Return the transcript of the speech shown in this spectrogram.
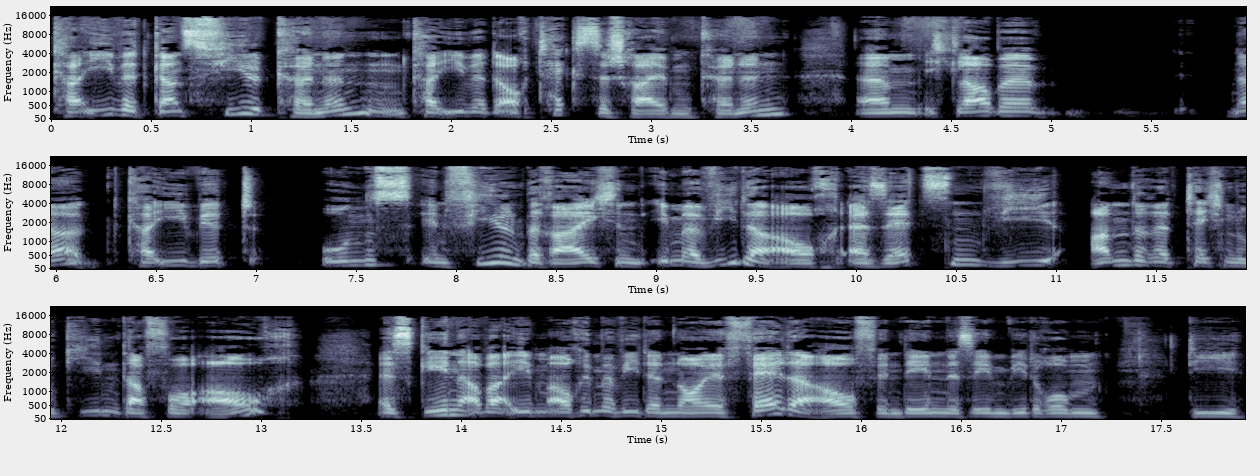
KI wird ganz viel können. KI wird auch Texte schreiben können. Ähm, ich glaube, na, KI wird uns in vielen Bereichen immer wieder auch ersetzen, wie andere Technologien davor auch. Es gehen aber eben auch immer wieder neue Felder auf, in denen es eben wiederum die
